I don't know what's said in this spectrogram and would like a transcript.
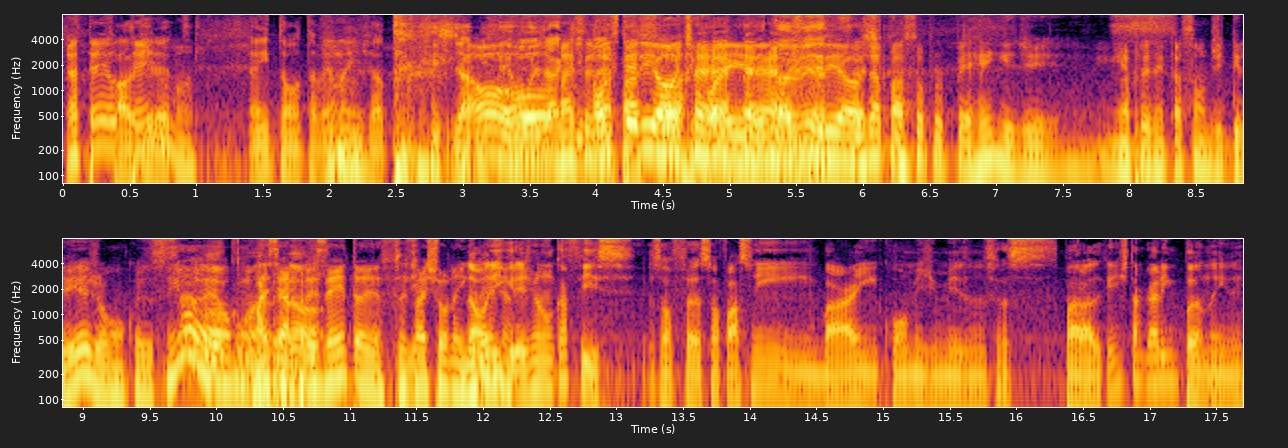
Até eu Fala tenho, direto. mano. É, então, tá vendo aí? Já, já Ó, me ferrou, já mas aqui. Olha o já estereótipo passou- aí, né? Tá o? Você já estereótipo. passou por perrengue de, em apresentação de igreja, alguma coisa assim? É é louco, uma... Mas você Não. apresenta, você faz show na igreja? Não, em igreja eu nunca fiz. Eu só, fa- só faço em, em bar, em comedy mesmo, essas paradas que a gente tá garimpando aí, né?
